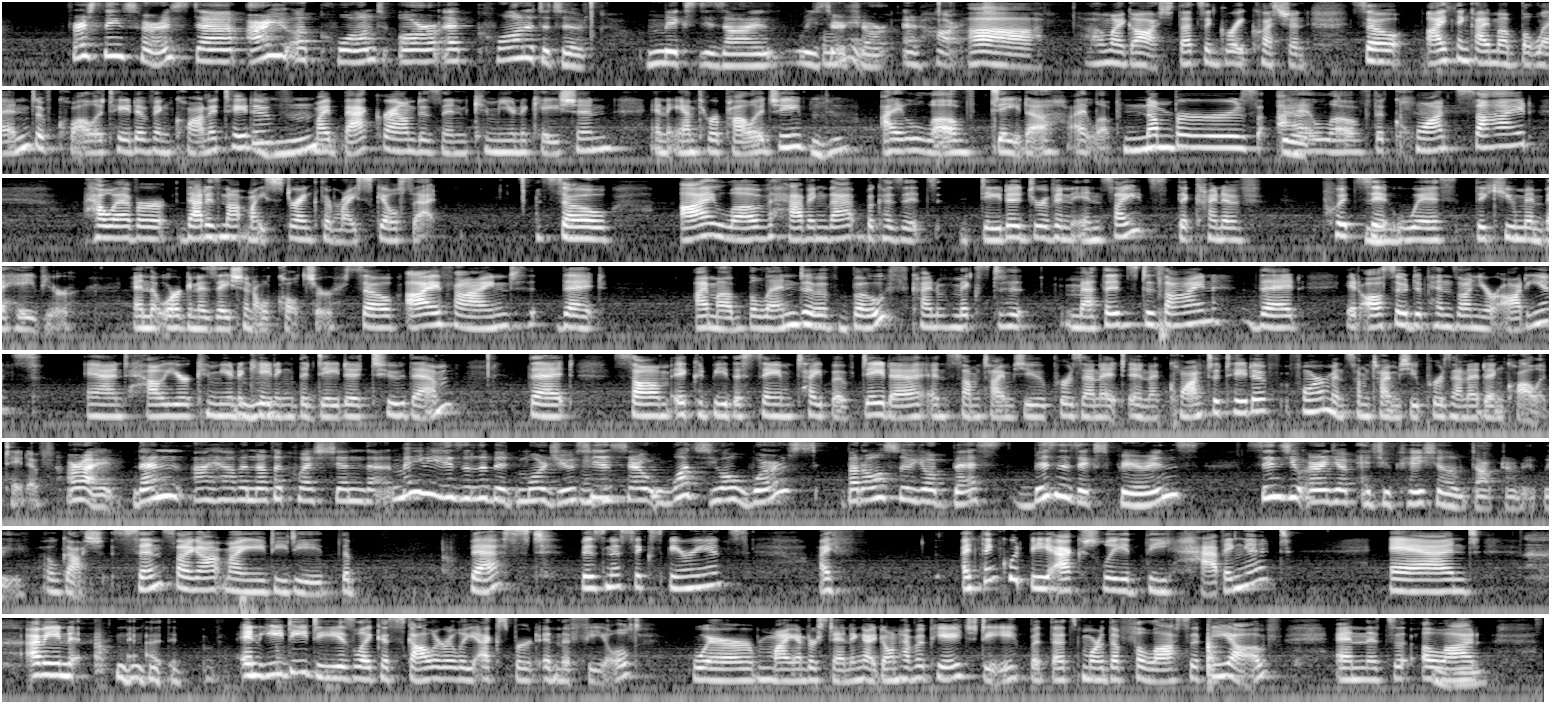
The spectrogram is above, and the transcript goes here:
first things first, uh, are you a quant or a qualitative mixed design researcher Ooh. at heart? Ah, Oh my gosh, that's a great question. So, I think I'm a blend of qualitative and quantitative. Mm-hmm. My background is in communication and anthropology. Mm-hmm. I love data, I love numbers, yeah. I love the quant side. However, that is not my strength or my skill set. So, I love having that because it's data driven insights that kind of puts mm-hmm. it with the human behavior and the organizational culture. So I find that I'm a blend of both, kind of mixed methods design, that it also depends on your audience and how you're communicating mm-hmm. the data to them. That some, it could be the same type of data, and sometimes you present it in a quantitative form, and sometimes you present it in qualitative. All right, then I have another question that maybe is a little bit more juicy. Mm-hmm. So, what's your worst but also your best business experience since you earned your educational doctorate degree? Oh gosh, since I got my EDD, the best business experience I th- I think would be actually the having it and I mean an EDD is like a scholarly expert in the field where my understanding I don't have a PhD, but that's more the philosophy of and it's a, mm-hmm. lot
